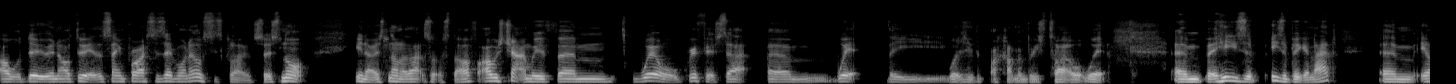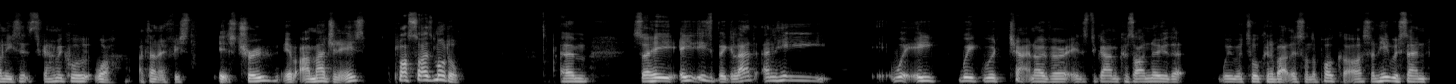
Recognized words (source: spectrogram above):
I will do, and I'll do it at the same price as everyone else's clothes. So it's not you know it's none of that sort of stuff. I was chatting with um, Will Griffiths at um, Wit the what is he? I can't remember his title at Wit um, but he's a he's a bigger lad. Um, on his Instagram, he called well, I don't know if it's it's true. I imagine it is plus size model. Um, so he, he he's a bigger lad, and he we he, we were chatting over Instagram because I knew that we were talking about this on the podcast, and he was saying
